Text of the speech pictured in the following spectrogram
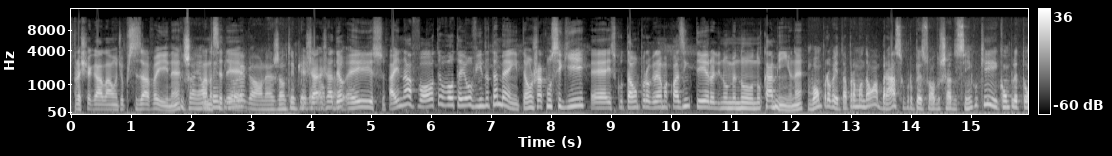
para chegar lá onde eu precisava ir, né? Já é lá um na tempinho CDL. legal, né? Já é um tempinho Já, legal. já cara. deu, é isso. Aí na volta eu voltei ouvindo também. Então já consegui é, escutar um programa quase inteiro ali no, no, no caminho, né? Vamos aproveitar para mandar um abraço pro pessoal do Chá do 5 que completou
